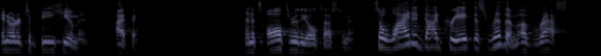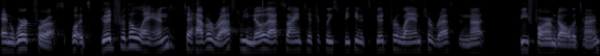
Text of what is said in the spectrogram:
in order to be human, I think. And it's all through the Old Testament. So, why did God create this rhythm of rest and work for us? Well, it's good for the land to have a rest. We know that scientifically speaking. It's good for land to rest and not be farmed all the time.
